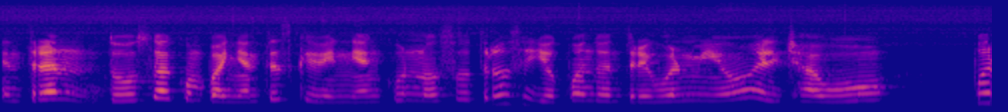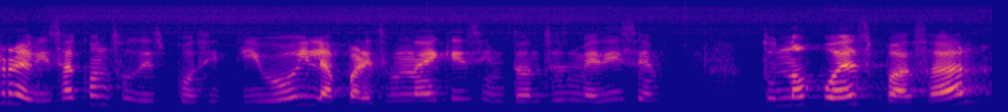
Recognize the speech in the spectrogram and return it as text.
entran dos acompañantes que venían con nosotros y yo cuando entrego el mío, el chavo pues revisa con su dispositivo y le aparece una X y entonces me dice, tú no puedes pasar.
